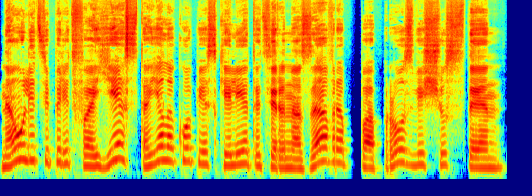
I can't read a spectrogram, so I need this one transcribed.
На улице перед фойе стояла копия скелета тираннозавра по прозвищу Стэн.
